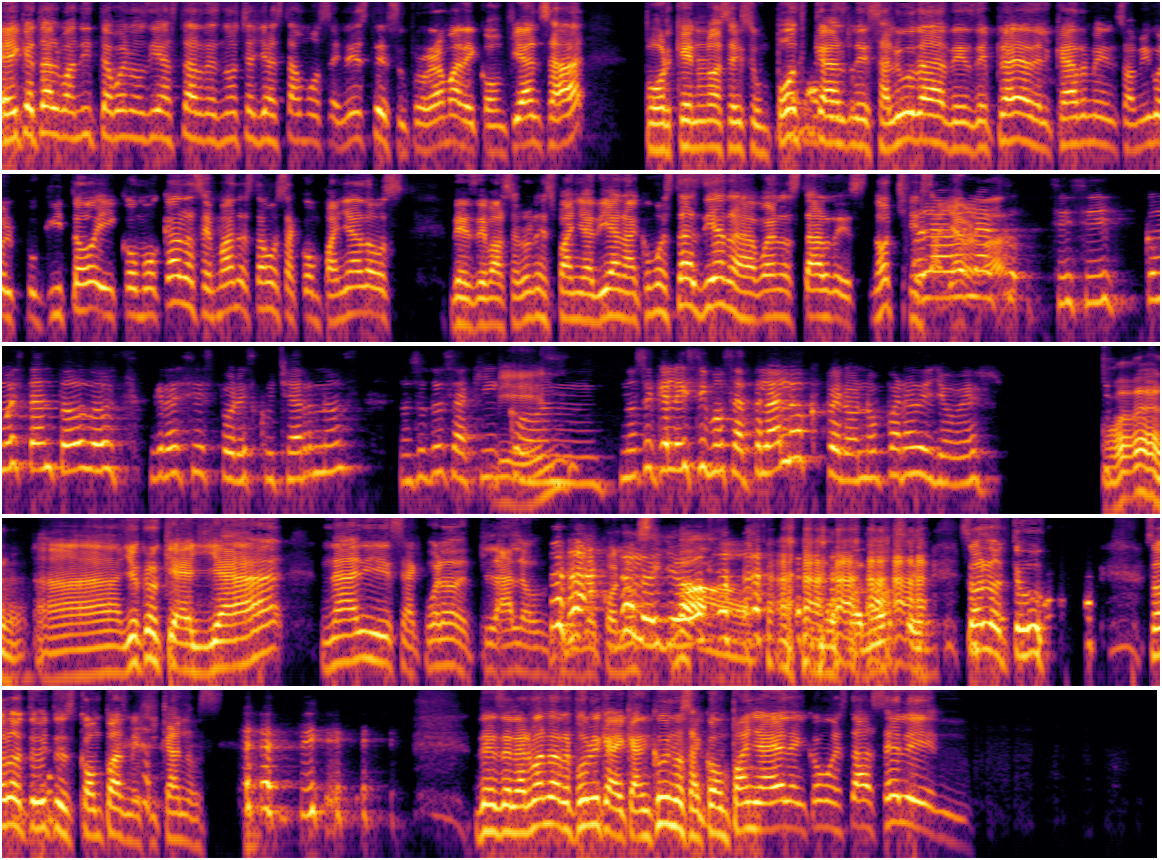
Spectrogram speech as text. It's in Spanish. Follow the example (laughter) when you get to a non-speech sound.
Hey, ¿qué tal, bandita? Buenos días, tardes, noches. Ya estamos en este, su programa de confianza. ¿Por qué no hacéis un podcast? Les saluda desde Playa del Carmen su amigo El Puquito. Y como cada semana estamos acompañados desde Barcelona, España, Diana. ¿Cómo estás, Diana? Buenas tardes, noches. Hola, hola. Sí, sí. ¿Cómo están todos? Gracias por escucharnos. Nosotros aquí con, no sé qué le hicimos a Tlaloc, pero no para de llover. Bueno. Ah, yo creo que allá nadie se acuerda de Tlaloc, (laughs) lo conoce. Solo yo. (laughs) Solo tú. Solo tú y tus compas mexicanos. (laughs) Sí. Desde la hermana República de Cancún nos acompaña Ellen. ¿Cómo estás, Ellen?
